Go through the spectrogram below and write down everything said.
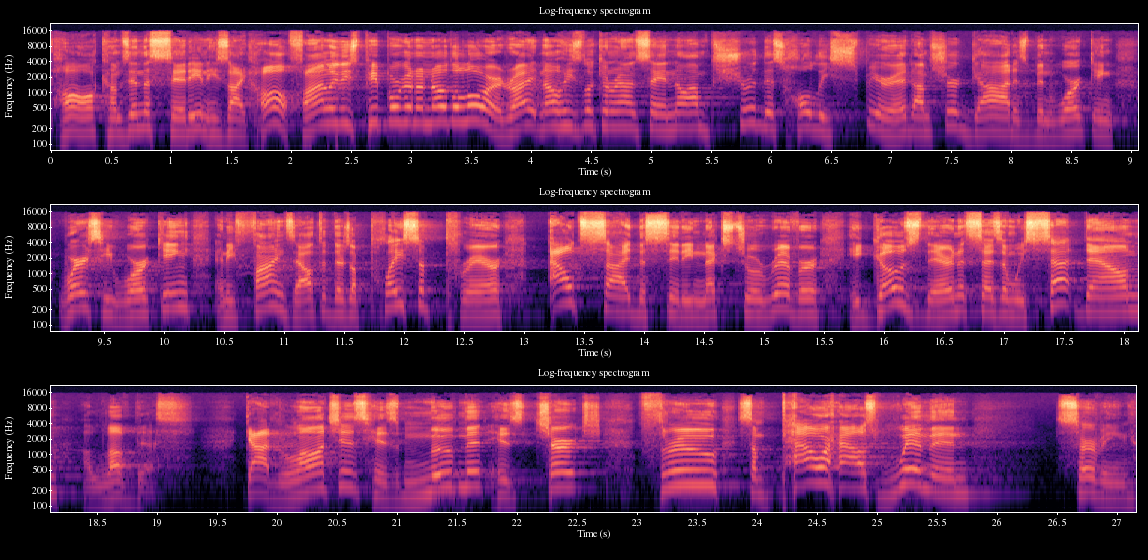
Paul comes in the city and he's like, Oh, finally these people are going to know the Lord, right? No, he's looking around saying, No, I'm sure this Holy Spirit, I'm sure God has been working. Where's he working? And he finds out that there's a place of prayer outside the city next to a river. He goes there and it says, And we sat down. I love this. God launches his movement, his church, through some powerhouse women serving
